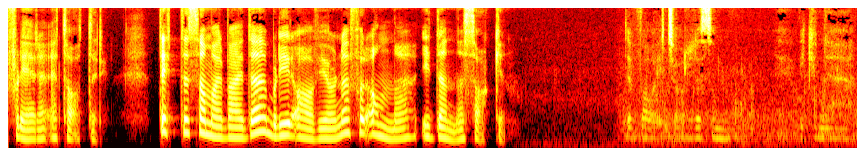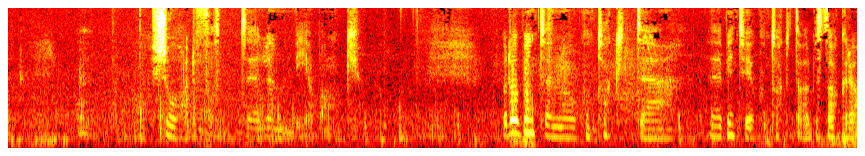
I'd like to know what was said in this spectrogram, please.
flere etater. Dette samarbeidet blir avgjørende for Anne i denne saken. Det var ikke alle som eh, vi kunne eh, se hadde fått eh, lønn via bank. Og da begynte en å kontakte begynte vi å kontakte arbeidstakere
